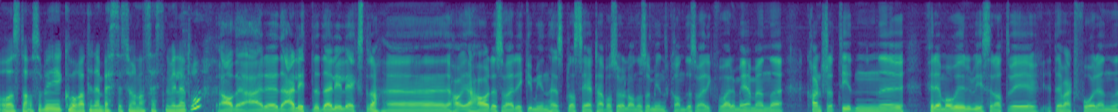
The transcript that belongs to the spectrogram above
Og stas å bli kåra til den beste sørlandshesten, vil jeg tro. Ja, det er, det er litt det er lille ekstra. Eh, jeg har, jeg har, dessverre ikke min hest plassert her på Sørlandet, så min kan dessverre ikke få være med. Men eh, kanskje tiden eh, fremover viser at vi etter hvert får en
